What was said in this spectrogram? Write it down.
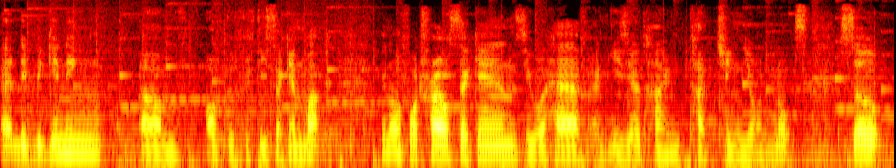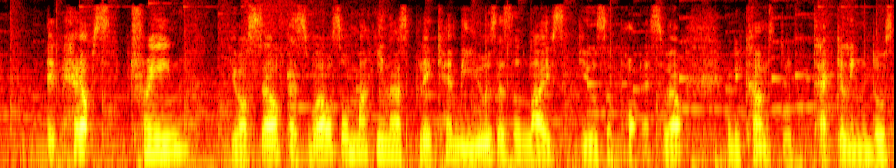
at the beginning um, of the 50 second mark, you know, for trial seconds, you will have an easier time touching your notes. So it helps train yourself as well. So Makina's plate can be used as a life skill support as well when it comes to tackling those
